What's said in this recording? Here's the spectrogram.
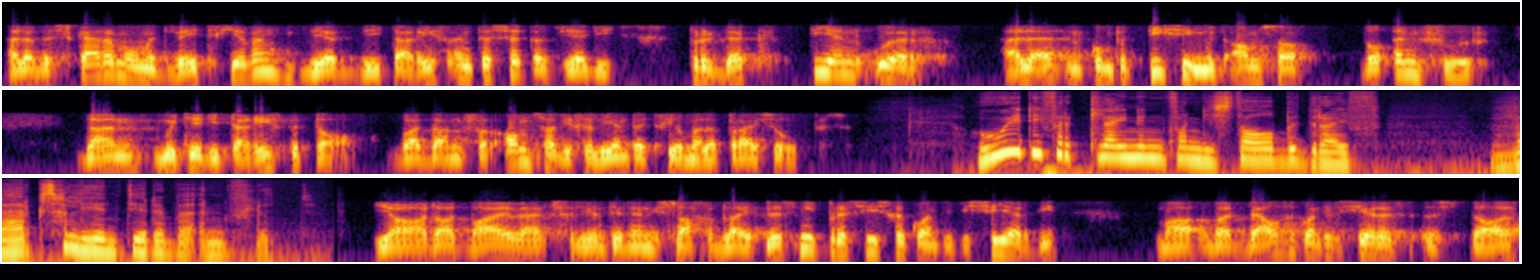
Hulle beskerm hom met wetgewing deur die tarief in te sit as jy die produk teenoor hulle in kompetisie met AMSA wil invoer, dan moet jy die tarief betaal wat dan vir AMSA die geleentheid gee om hulle pryse op te sit. Hoe het die verkleining van die staalbedryf werksgeleenthede beïnvloed? Ja, daar het baie werksgeleenthede in die slag gebly. Dit is nie presies gekwantifiseer nie, maar wat wel gekwantifiseer is is daar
